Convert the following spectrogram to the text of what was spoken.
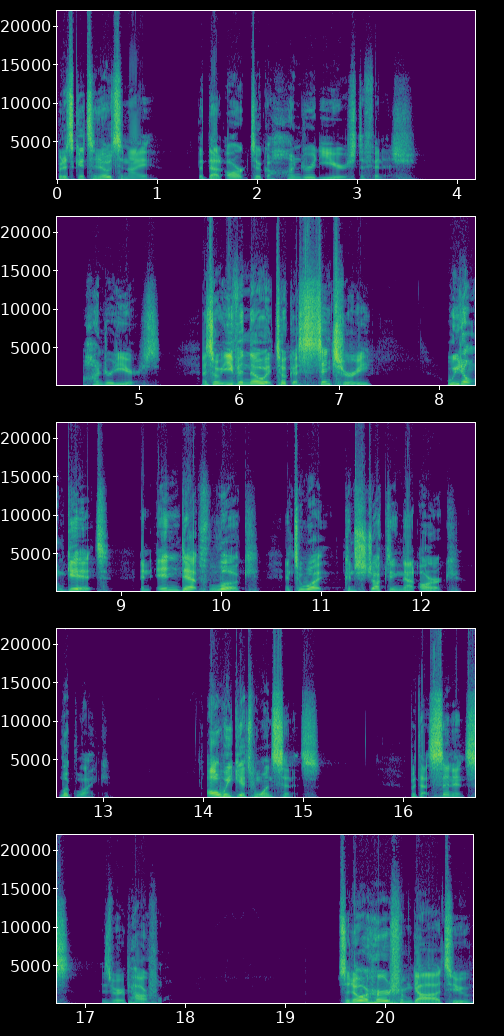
But it's good to know tonight that that ark took 100 years to finish. 100 years. And so, even though it took a century, we don't get an in depth look into what constructing that ark looked like. All we get is one sentence. But that sentence is very powerful. So Noah heard from God to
